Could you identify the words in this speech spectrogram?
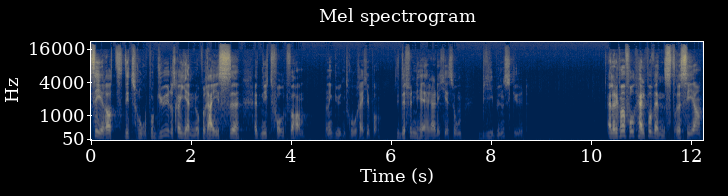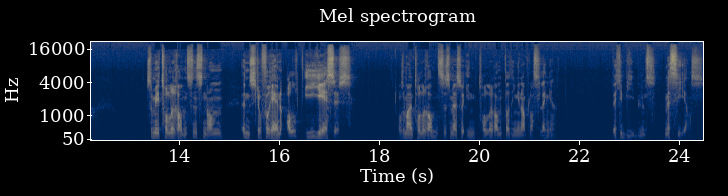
sier at de tror på Gud og skal gjenoppreise et nytt folk for ham. Men den guden tror jeg ikke på. De definerer det ikke som Bibelens gud. Eller det kan være folk helt på venstresida som i toleransens navn ønsker å forene alt i Jesus. Og som har en toleranse som er så intolerant at ingen har plass lenger. Det er ikke Bibelens Messias.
